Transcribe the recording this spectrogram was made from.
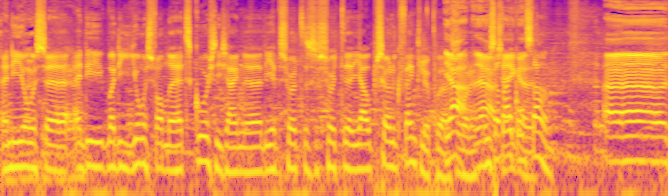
en die jongens, en die, maar die jongens van het Scores, die, zijn, die hebben een soort, een soort jouw persoonlijke fanclub Ja, geworden. Hoe is dat zeker. eigenlijk ontstaan? Eh,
